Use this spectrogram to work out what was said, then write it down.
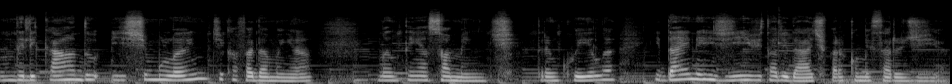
Um delicado e estimulante café da manhã mantém a sua mente tranquila e dá energia e vitalidade para começar o dia,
